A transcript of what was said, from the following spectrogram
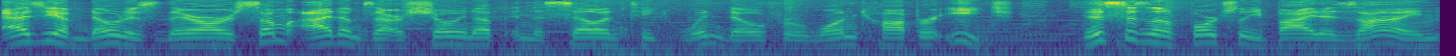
as you have noticed there are some items that are showing up in the sell antique window for one copper each. This is unfortunately by design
